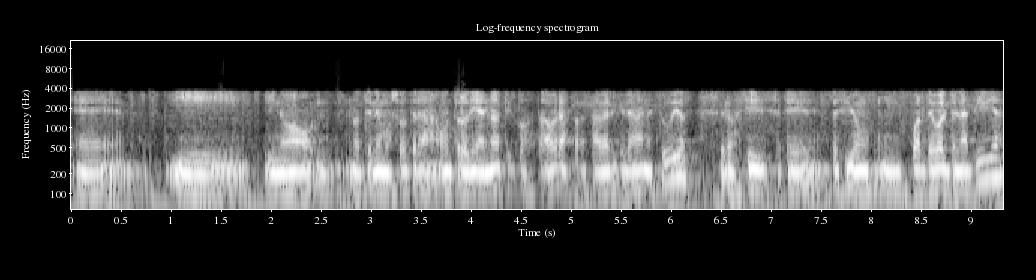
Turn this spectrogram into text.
eh, y, y no, no tenemos otra otro diagnóstico hasta ahora para saber que le hagan estudios, pero sí eh, recibió un, un fuerte golpe en la tibia.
